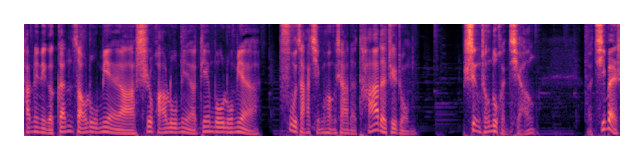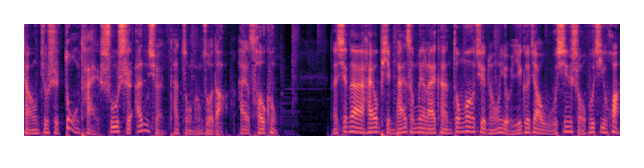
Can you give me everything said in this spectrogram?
它的那个干燥路面啊、湿滑路面啊、颠簸路面啊，复杂情况下呢，它的这种适应程度很强，呃，基本上就是动态、舒适、安全，它总能做到。还有操控。那现在还有品牌层面来看，东风雪铁龙有一个叫“五星守护计划”，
